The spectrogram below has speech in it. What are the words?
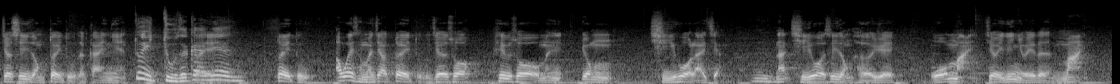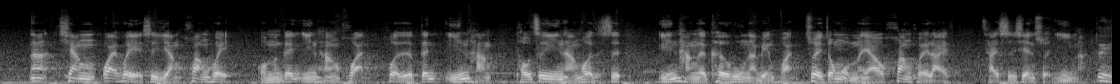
就是一种对赌的概念，对赌的概念，对赌啊？为什么叫对赌？就是说，譬如说，我们用期货来讲，嗯，那期货是一种合约，我买就一定有一个人卖。那像外汇也是一样，换汇，我们跟银行换，或者是跟银行投资银行，或者是银行的客户那边换，最终我们要换回来才实现损益嘛。对，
